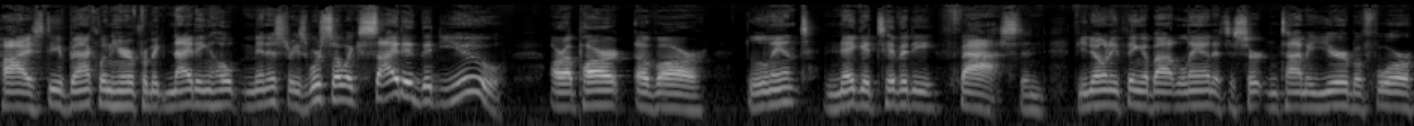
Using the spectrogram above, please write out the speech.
Hi, Steve Backlund here from Igniting Hope Ministries. We're so excited that you are a part of our Lent negativity fast. And if you know anything about Lent, it's a certain time of year before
